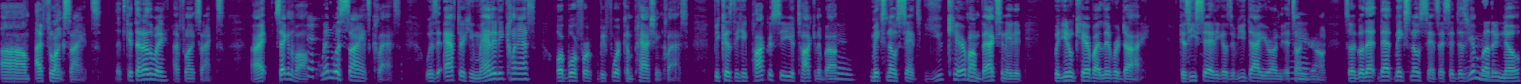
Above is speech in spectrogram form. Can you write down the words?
Um, I flunked science. Let's get that out of the way. I flunked science. All right. Second of all, when was science class? Was it after humanity class or before before compassion class? Because the hypocrisy you're talking about Mm. makes no sense. You care if I'm vaccinated, but you don't care if I live or die. Because he said, he goes, if you die, you're on. It's on your Mm. own. So I go, that that makes no sense. I said, does your Mm. mother know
